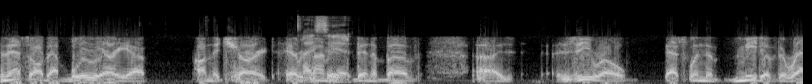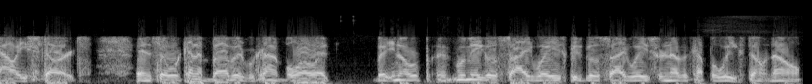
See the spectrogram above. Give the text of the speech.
And that's all that blue area on the chart. Every time it's it. been above uh, zero, that's when the meat of the rally starts. And so we're kind of above it. We're kind of below it. But you know, we're- may go sideways. Could go sideways for another couple of weeks. Don't know.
